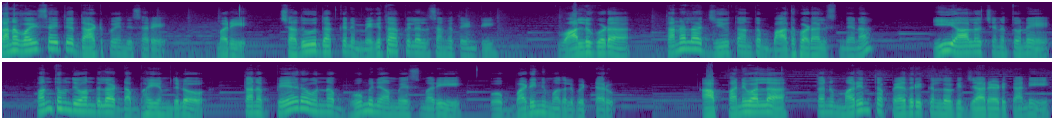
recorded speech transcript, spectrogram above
తన వయసు అయితే దాటిపోయింది సరే మరి చదువు దక్కని మిగతా పిల్లల సంగతి ఏంటి వాళ్ళు కూడా తనలా జీవితాంతం బాధపడాల్సిందేనా? ఈ ఆలోచనతోనే పంతొమ్మిది వందల డెబ్భై ఎనిమిదిలో తన పేర ఉన్న భూమిని అమ్మేసి మరీ ఓ బడిని మొదలుపెట్టారు. ఆ పని వల్ల తను మరింత పేదరికంలోకి జారాడు కానీ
